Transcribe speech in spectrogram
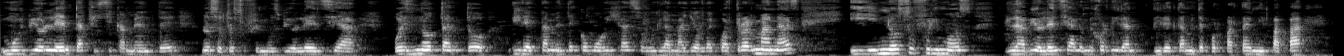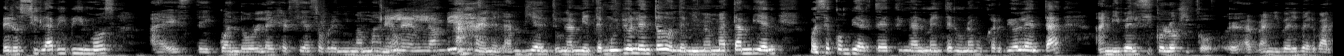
muy violenta físicamente. Nosotros sufrimos violencia, pues no tanto directamente como hijas, soy la mayor de cuatro hermanas y no sufrimos la violencia a lo mejor directamente por parte de mi papá, pero sí la vivimos a este, cuando la ejercía sobre mi mamá, ¿no? En el ambiente. Ajá, en el ambiente, un ambiente muy violento donde mi mamá también, pues se convierte finalmente en una mujer violenta a nivel psicológico, eh, a nivel verbal.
